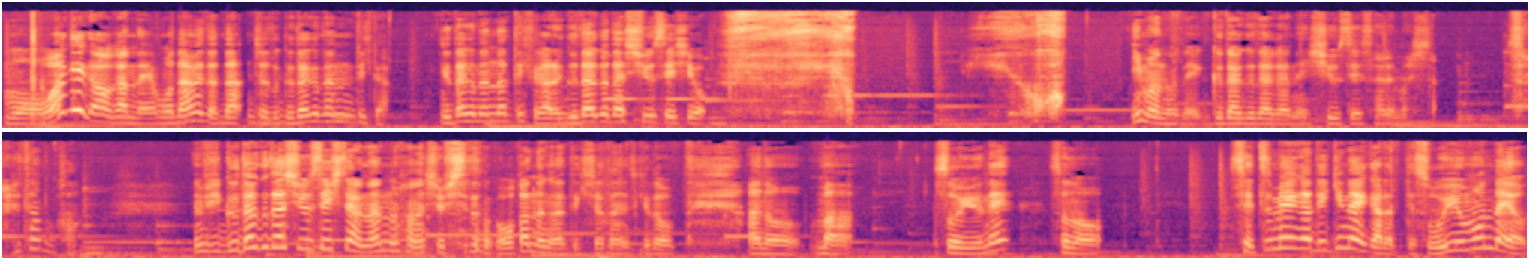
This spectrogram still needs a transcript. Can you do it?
もうわけがわかんない。もうダメだ。だちょっとグダグダになってきた。グダグダになってきたからグダグダ修正しよう。今のでグダグダがね、修正されました。されたのか？グダグダ修正したら何の話をしてたのかわかんなくなってきちゃったんですけど、あの、まあ、そういうね、その、説明ができないからってそういうもんだよっ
